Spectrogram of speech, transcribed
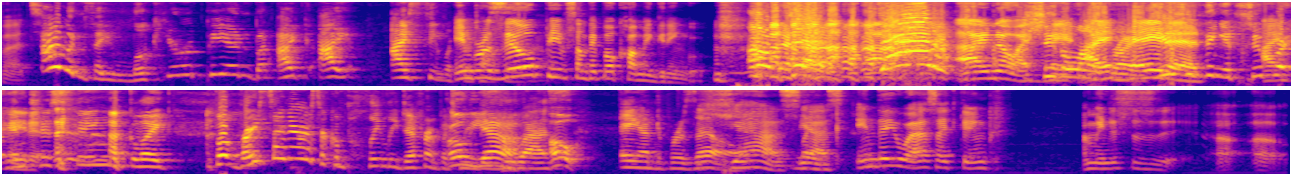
but I wouldn't say you look European, but I I I see what in Brazil, people, some people call me gringo. Oh, Dad, Dad! I know. I She's hate. alive, I right? hate Here's it. the thing, it's super I hate it. interesting. like, But race dynamics are completely different between Oh, yeah. the U.S. Oh. and Brazil. Yes, Like, yes. In the U.S., I think, I mean, this is a, a,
